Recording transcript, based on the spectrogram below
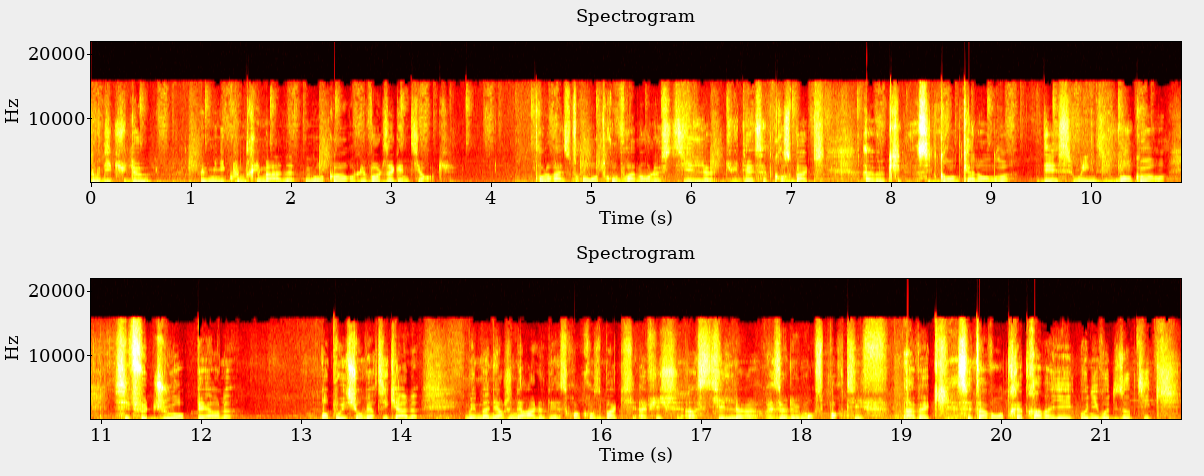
l'Audi Q2, le Mini Countryman ou encore le Volkswagen T-Roc. Pour le reste, on retrouve vraiment le style du DS7 Crossback avec cette grande calandre DS Wings ou encore ces feux de jour perles en position verticale. Mais de manière générale, le DS3 Crossback affiche un style résolument sportif avec cet avant très travaillé au niveau des optiques.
